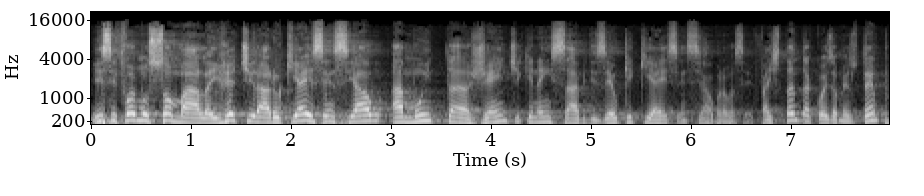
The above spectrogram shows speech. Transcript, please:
E se formos somá-la e retirar o que é essencial, há muita gente que nem sabe dizer o que é essencial para você. Faz tanta coisa ao mesmo tempo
